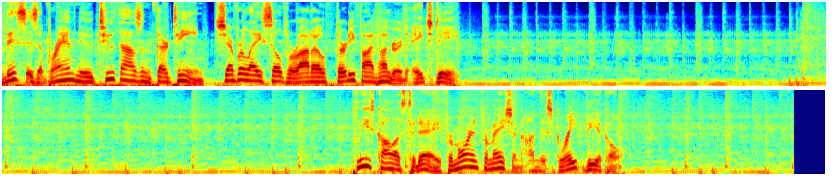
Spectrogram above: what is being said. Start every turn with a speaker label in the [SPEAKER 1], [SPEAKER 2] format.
[SPEAKER 1] This is a brand new 2013 Chevrolet Silverado 3500 HD. Please call us today for more information on this great vehicle.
